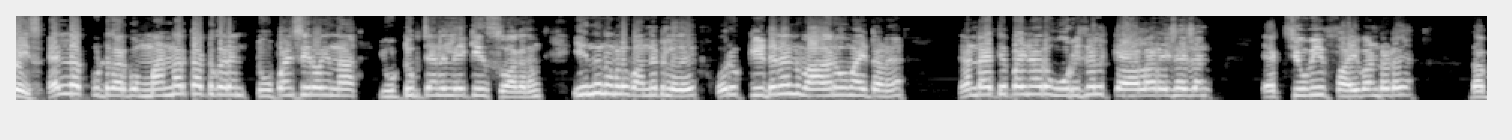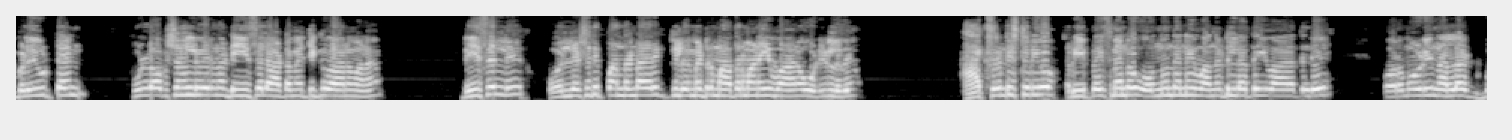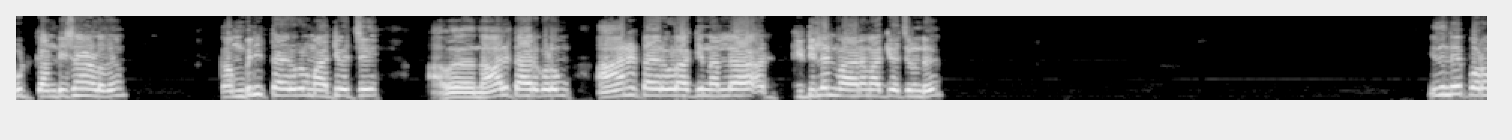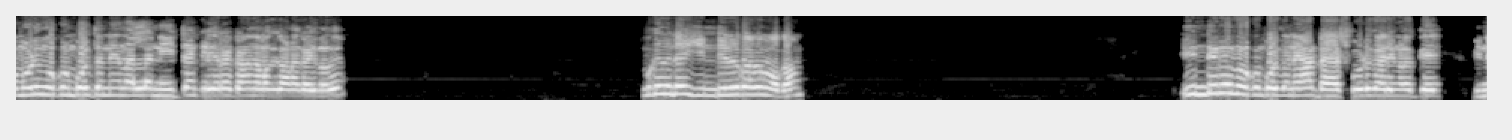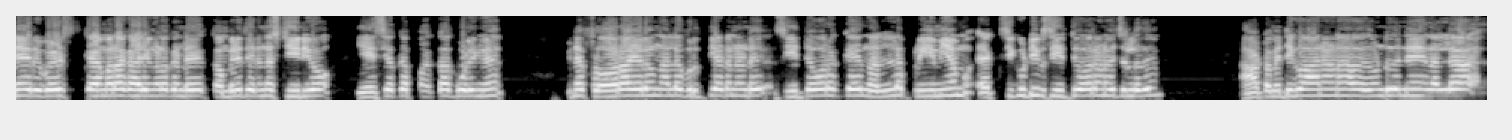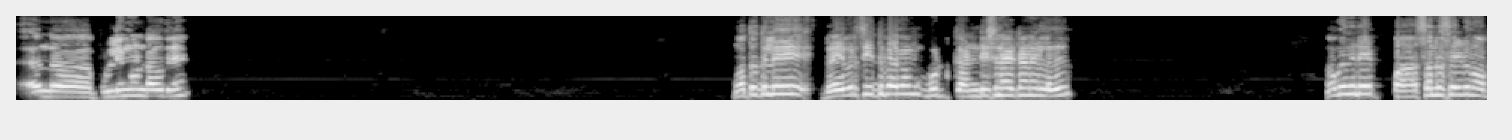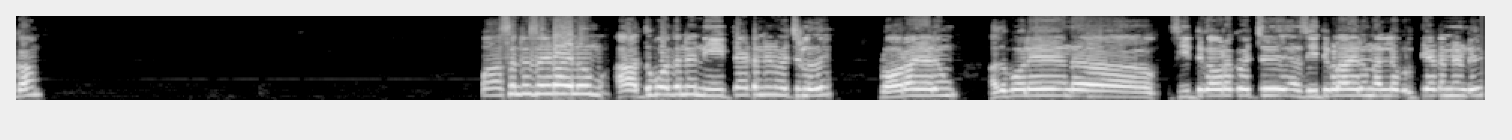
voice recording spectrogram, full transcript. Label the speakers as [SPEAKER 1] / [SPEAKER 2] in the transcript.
[SPEAKER 1] Guys എല്ലാ കൂട്ടുകാർക്കും മണ്ണർക്കാട്ടുകാരൻ ടു പോയിന്റ് സീറോ എന്ന യൂട്യൂബ് ചാനലിലേക്ക് സ്വാഗതം. ഇന്ന് നമ്മൾ വന്നിട്ടുള്ളത് ഒരു കിടനൻ വാഹനവുമായിട്ടാണ്. രണ്ടായിരത്തി പതിനാറ് original Kerala registration X U V five hundred W ten full ഓപ്ഷനിൽ വരുന്ന ഡീസൽ ഓട്ടോമാറ്റിക് വാഹനമാണ്. ഡീസലിൽ ഒരു ലക്ഷത്തി പന്ത്രണ്ടായിരം കിലോമീറ്റർ മാത്രമാണ് ഈ വാഹനം ഓടിയിട്ടുള്ളത്. ആക്സിഡന്റ് ഹിസ്റ്ററിയോ റീപ്ലേസ്മെന്റോ ഒന്നും തന്നെ വന്നിട്ടില്ലാത്ത ഈ വാഹനത്തിന്റെ പുറമോടി നല്ല ഗുഡ് കണ്ടീഷനാണുള്ളത് കമ്പനി ടയറുകൾ മാറ്റിവെച്ച് നാല് ടയറുകളും ആന ടയറുകളാക്കി നല്ല കിടിലൻ വാഹനമാക്കി വെച്ചിട്ടുണ്ട്. ഇതിന്റെ പുറമോടി നോക്കുമ്പോൾ തന്നെ നല്ല നീറ്റ് ആൻഡ് ക്ലിയർ ആയിട്ടാണ് നമുക്ക് കാണാൻ കഴിയുന്നത്. നമുക്ക് ഇതിന്റെ ഇന്റീരിയർ ഭാഗം നോക്കാം. ഇന്റീരിയർ നോക്കുമ്പോൾ തന്നെ ആ ഡാഷ്ബോർഡ് കാര്യങ്ങളൊക്കെ പിന്നെ റിവേഴ്സ് ക്യാമറ കാര്യങ്ങളൊക്കെ ഉണ്ട്. കമ്പനി തരുന്ന സ്റ്റീരിയോ എ സി ഒക്കെ പക്ക കൂളിങ് പിന്നെ ഫ്ലോർ ആയാലും നല്ല വൃത്തിയായിട്ട് തന്നെ ഉണ്ട് സീറ്റ് ഓവറൊക്കെ നല്ല പ്രീമിയം എക്സിക്യൂട്ടീവ് സീറ്റ് ഓവറാണ് വെച്ചിട്ടുള്ളത്. ഓട്ടോമാറ്റിക് വാനാണ് അതുകൊണ്ട് തന്നെ നല്ല എന്താ പുള്ളിങ്ങും ഉണ്ടാവും ഇതിന്. മൊത്തത്തിൽ ഡ്രൈവർ സീറ്റ് ഭാഗം ഗുഡ് കണ്ടീഷൻ ആയിട്ടാണ് ഉള്ളത്. നമുക്ക് ഇതിന്റെ പാസഞ്ചർ സൈഡ് നോക്കാം. പാസഞ്ചർ സൈഡ് ആയാലും അതുപോലെ തന്നെ നീറ്റായിട്ട് തന്നെയാണ് വെച്ചിട്ടുള്ളത്. ഫ്ലോർ ആയാലും അതുപോലെ എന്താ സീറ്റ് കവറൊക്കെ വെച്ച് സീറ്റുകളായാലും നല്ല വൃത്തിയായിട്ട് തന്നെ ഉണ്ട്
